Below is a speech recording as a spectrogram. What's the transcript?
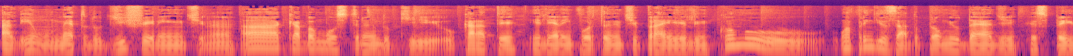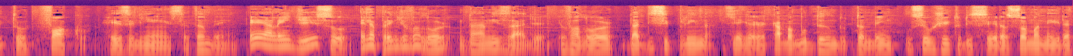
ali um método diferente, né? Ah, acaba mostrando que o karatê ele era importante para ele como um aprendizado para humildade, respeito, foco resiliência também. E além disso, ele aprende o valor da amizade, o valor da disciplina, que acaba mudando também o seu jeito de ser, a sua maneira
